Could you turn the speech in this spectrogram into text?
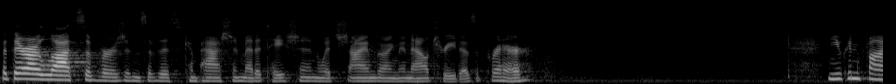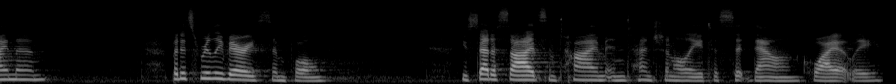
But there are lots of versions of this compassion meditation, which I am going to now treat as a prayer. You can find them, but it's really very simple. You set aside some time intentionally to sit down quietly.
